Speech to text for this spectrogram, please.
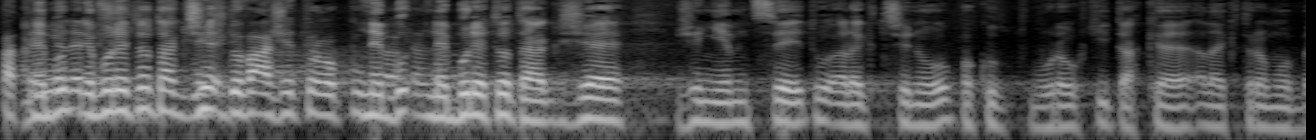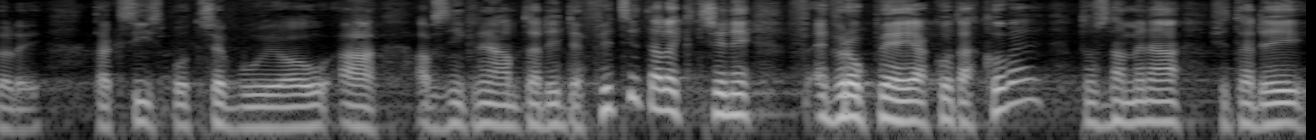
patrně nebude, lepší, nebude to tak, že, dovážet ropu. Nebu, nebude to tak, že, že Němci tu elektřinu, pokud budou chtít také elektromobily, tak si ji spotřebují a, a vznikne nám tady deficit elektřiny v Evropě jako takové? To znamená, že tady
